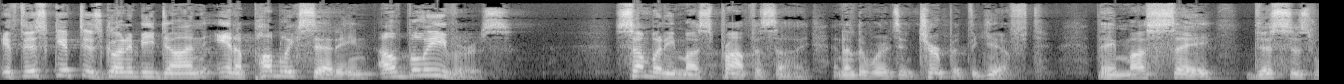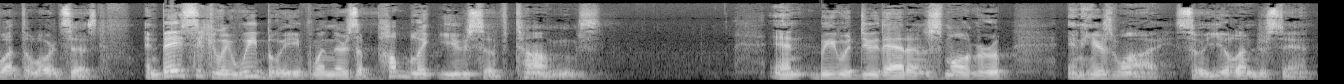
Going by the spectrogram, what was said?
If this gift is going to be done in a public setting of believers, somebody must prophesy. In other words, interpret the gift. They must say, This is what the Lord says. And basically, we believe when there's a public use of tongues, and we would do that in a small group, and here's why, so you'll understand.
